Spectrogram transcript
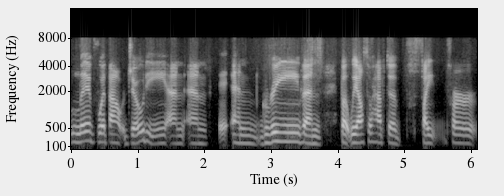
live without Jody and and and grieve and but we also have to fight for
